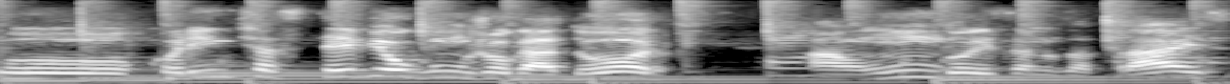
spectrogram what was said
O Corinthians teve algum jogador há um, dois anos atrás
